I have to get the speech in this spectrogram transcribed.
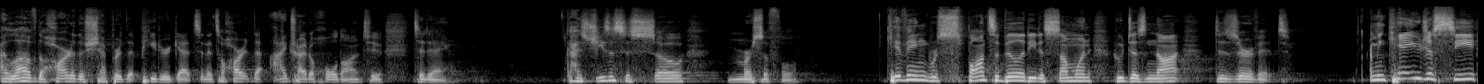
I love the heart of the shepherd that Peter gets, and it's a heart that I try to hold on to today. Guys, Jesus is so merciful, giving responsibility to someone who does not deserve it. I mean, can't you just see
